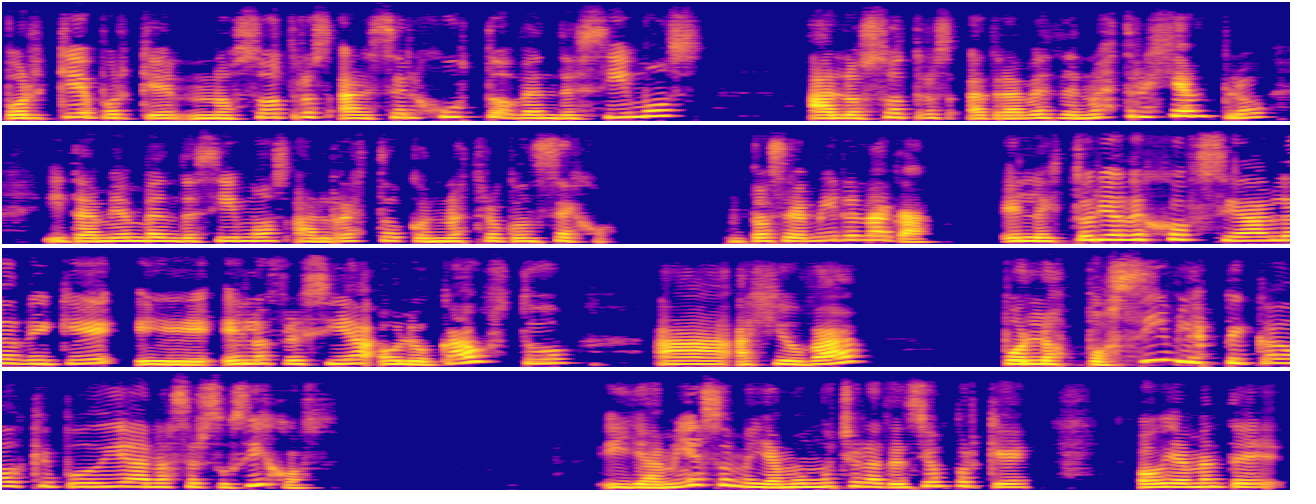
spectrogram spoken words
¿Por qué? Porque nosotros al ser justos bendecimos a los otros a través de nuestro ejemplo y también bendecimos al resto con nuestro consejo. Entonces, miren acá, en la historia de Job se habla de que eh, él ofrecía holocausto a, a Jehová por los posibles pecados que podían hacer sus hijos. Y a mí eso me llamó mucho la atención porque obviamente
